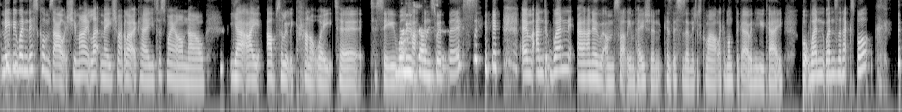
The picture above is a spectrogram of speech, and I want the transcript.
maybe when this comes out, she might let me. She might be like, "Okay, you've touched my arm now." Yeah, I absolutely cannot wait to to see what happens with this. um, and when uh, I know I'm slightly impatient because this has only just come out like a month ago in the UK, but when when's the next book?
